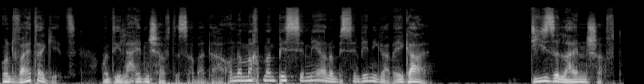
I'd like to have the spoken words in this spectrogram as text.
Und weiter geht's. Und die Leidenschaft ist aber da. Und dann macht man ein bisschen mehr und ein bisschen weniger, aber egal. Diese Leidenschaft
